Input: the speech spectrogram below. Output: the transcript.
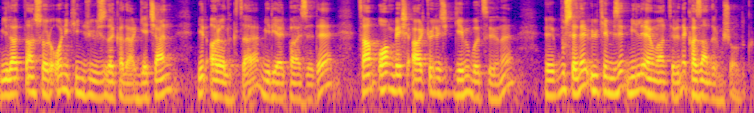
milattan sonra 12. yüzyıla kadar geçen bir aralıkta, bir yelpazede tam 15 arkeolojik gemi batığını e, bu sene ülkemizin milli envanterine kazandırmış olduk.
